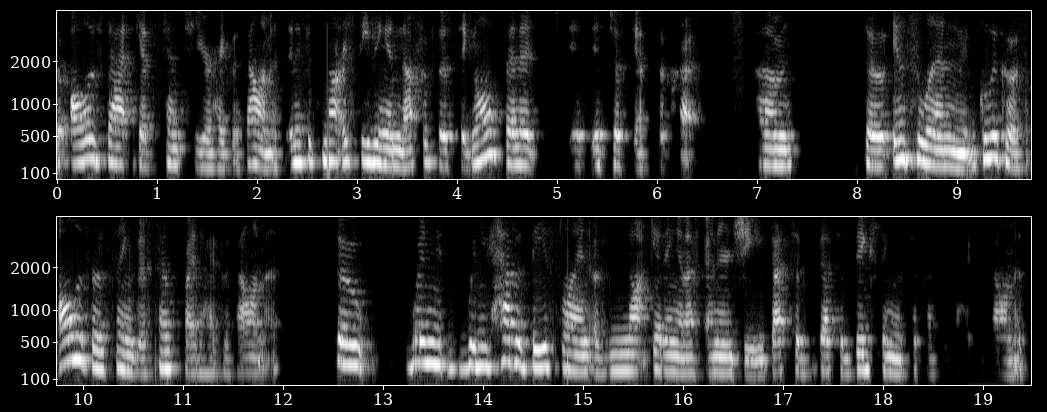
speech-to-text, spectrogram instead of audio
So all of that gets sent to your hypothalamus. And if it's not receiving enough of those signals, then it's, it, it just gets suppressed. Um, so insulin, glucose, all of those things are sensed by the hypothalamus. So when when you have a baseline of not getting enough energy, that's a that's a big thing that suppresses the hypothalamus.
